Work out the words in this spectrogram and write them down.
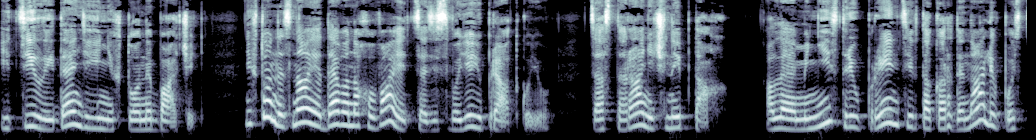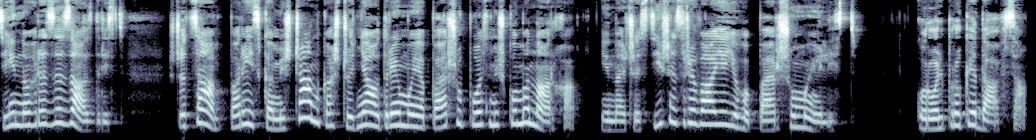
і цілий день її ніхто не бачить. Ніхто не знає, де вона ховається зі своєю пряткою. Ця стара нічний птах. Але міністрів, принців та кардиналів постійно гризе заздрість, що ця паризька міщанка щодня отримує першу посмішку монарха і найчастіше зриває його першу милість. Король прокидався.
